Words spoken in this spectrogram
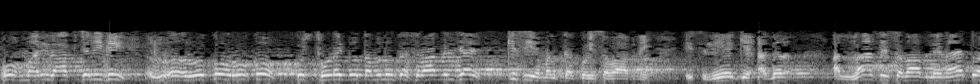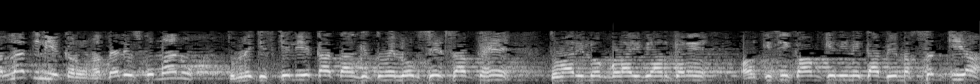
وہ ہماری راکھ چلی گئی، روکو روکو، کچھ تھوڑے بہت عملوں کا ثواب مل جائے، کسی عمل کا کوئی ثواب نہیں۔ اس لیے کہ اگر اللہ سے ثواب لینا ہے تو اللہ کے لیے کرو نا، پہلے اس کو مانو۔ تم نے کس کے لیے کہا تھا کہ تمہیں لوگ سیٹ صاحب کہیں، تمہاری لوگ بڑائی بیان کریں۔ اور کسی کام کے لیے نے کہا، بے مقصد کیا،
